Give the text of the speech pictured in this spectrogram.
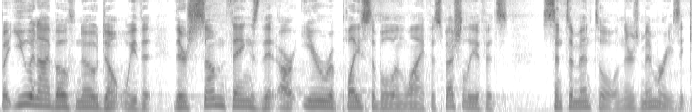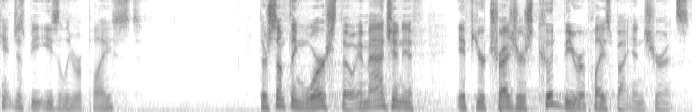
But you and I both know, don't we, that there's some things that are irreplaceable in life, especially if it's sentimental and there's memories. It can't just be easily replaced. There's something worse, though. Imagine if, if your treasures could be replaced by insurance.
